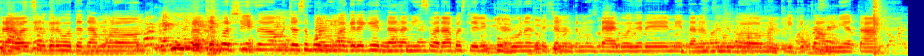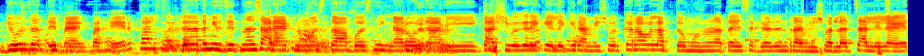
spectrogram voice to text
ट्रॅव्हल्स वगैरे होत्या त्यामुळं प्रत्येक वर्षीच म्हणजे असं बोलून वगैरे घेतात आणि स्वरा बसलेली फुगून आणि त्याच्यानंतर मग बॅग वगैरे नेताना मग म्हटली की थांब मी आता घेऊन जाते बॅग बाहेर. तर आता मिरजेतनं साडेआठ नऊ वाजता बस निघणार होत्या आणि काशी वगैरे केलं की रामेश्वर करावं लागतं म्हणून आता हे सगळेजण रामेश्वरला चाललेले आहेत.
